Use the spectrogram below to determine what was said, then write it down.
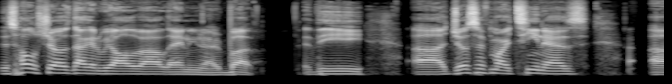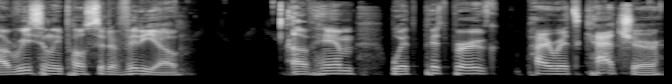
this whole show is not going to be all about Atlanta United, but the uh, Josef Martinez uh, recently posted a video of him with Pittsburgh Pirates catcher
